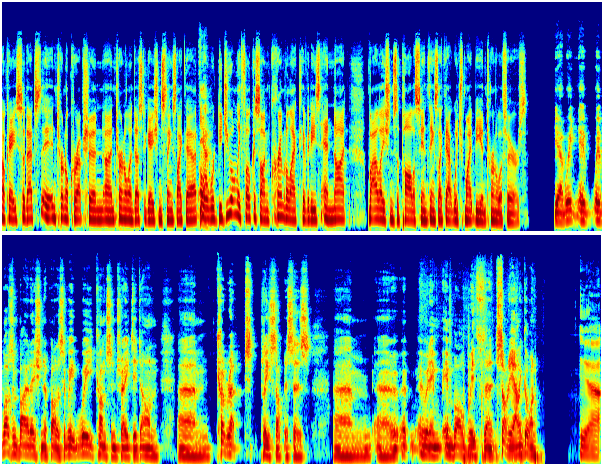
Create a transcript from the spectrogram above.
Okay, so that's internal corruption, uh, internal investigations, things like that, yeah. or were, did you only focus on criminal activities and not violations of policy and things like that, which might be internal affairs? Yeah, we it, it wasn't violation of policy. We we concentrated on um, corrupt police officers um, uh, who were in, involved with. Uh, sorry, Alan, go on. Yeah,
